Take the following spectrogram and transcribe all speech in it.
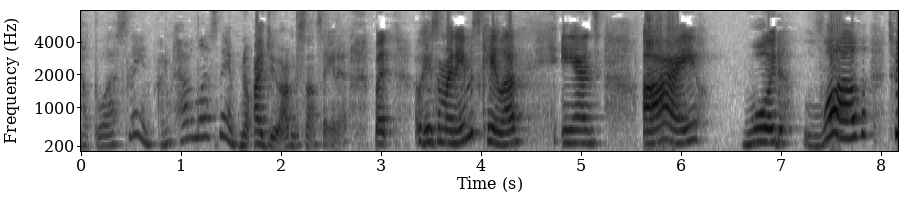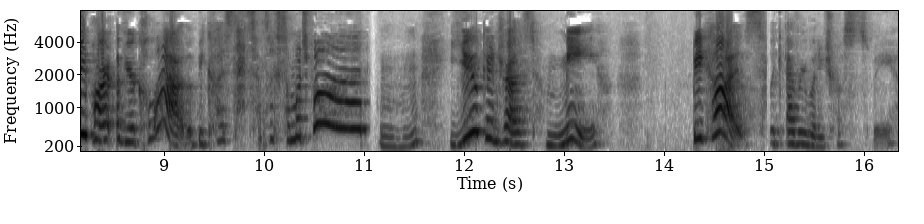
Not the last name. I don't have a last name. No, I do. I'm just not saying it. But okay, so my name is Kayla and I would love to be part of your collab because that sounds like so much fun. Mm -hmm. You can trust me because like everybody trusts me.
